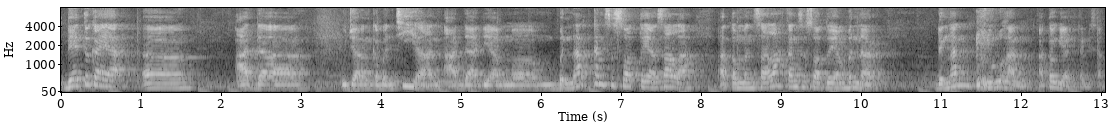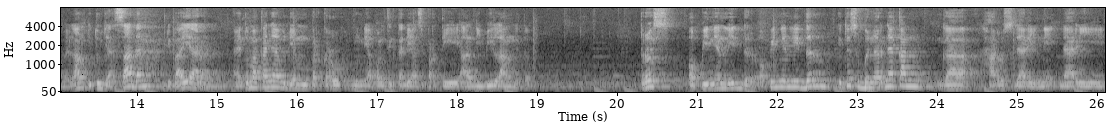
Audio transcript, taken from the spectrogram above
dia itu kayak eh, ada ujaran kebencian, ada dia membenarkan sesuatu yang salah atau mensalahkan sesuatu yang benar dengan suruhan atau ya kita bisa bilang itu jasa dan dibayar. Nah itu makanya dia memperkeruh dunia politik tadi yang seperti Aldi bilang gitu. Terus opinion leader. Opinion leader itu sebenarnya kan nggak harus dari ini, dari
